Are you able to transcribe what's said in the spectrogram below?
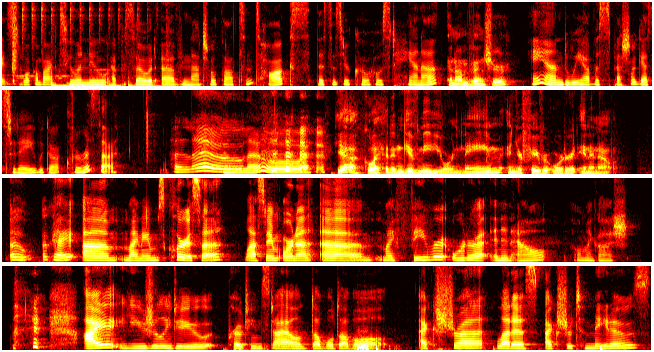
guys. Welcome back to a new episode of Natural Thoughts and Talks. This is your co host, Hannah. And I'm Venture. And we have a special guest today. We got Clarissa. Hello. Hello. Yeah, go ahead and give me your name and your favorite order at In and Out. Oh, okay. Um, my name's Clarissa. Last name Orna. Um, my favorite order at In and Out. Oh my gosh. I usually do protein style double double, extra lettuce, extra tomatoes,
